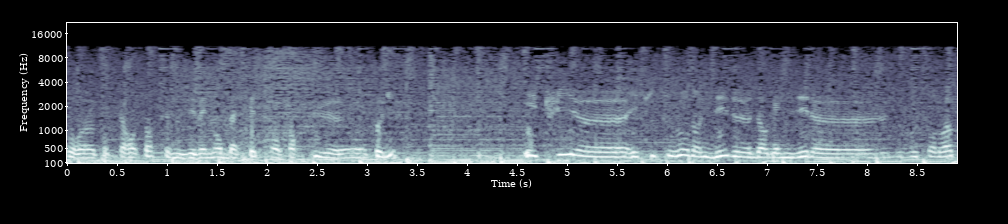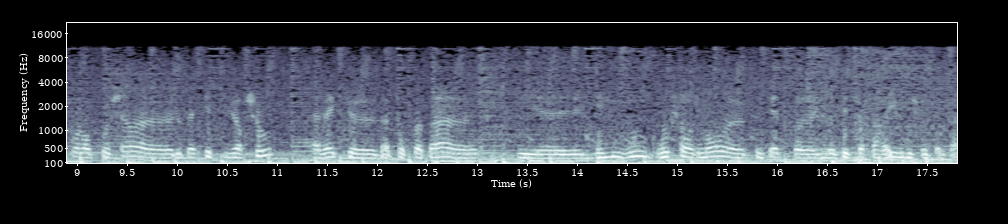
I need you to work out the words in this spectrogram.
pour, euh, pour faire en sorte que nos événements de basket soient encore plus euh, connus. Et puis, et puis toujours dans l'idée d'organiser le, nouveau tournoi pour l'an prochain, le Basket Fever Show, avec euh, bah, pourquoi pas euh, des, euh, des nouveaux gros changements, peut-être une montée sur Paris ou des choses comme ça.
